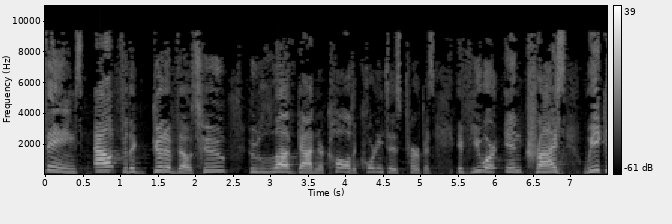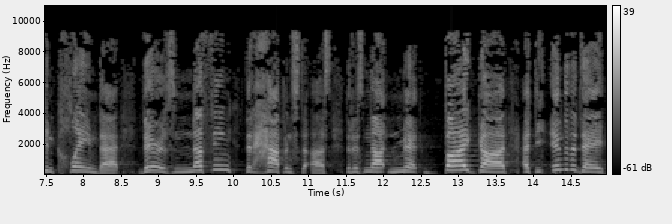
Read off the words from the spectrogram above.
things out for the good of those who who love God and are called according to his purpose. If you are in Christ, we can claim that there is nothing that happens to us that is not meant by God at the end of the day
